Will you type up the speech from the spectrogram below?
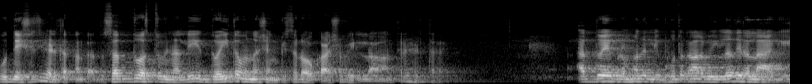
ಉದ್ದೇಶಿಸಿ ಹೇಳ್ತಕ್ಕಂಥದ್ದು. ಸದ್ವಸ್ತುವಿನಲ್ಲಿ ದ್ವೈತವನ್ನು ಶಂಕಿಸಲು ಅವಕಾಶವಿಲ್ಲ ಅಂತೇಳಿ ಹೇಳ್ತಾರೆ. ಅದ್ವೈ ಬ್ರಹ್ಮದಲ್ಲಿ ಭೂತಕಾಲವೂ ಇಲ್ಲದಿರಲಾಗಿ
